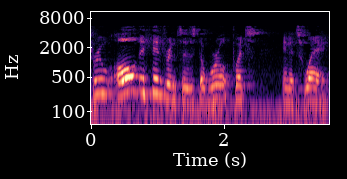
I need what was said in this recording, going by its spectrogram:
through all the hindrances the world puts in its way.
